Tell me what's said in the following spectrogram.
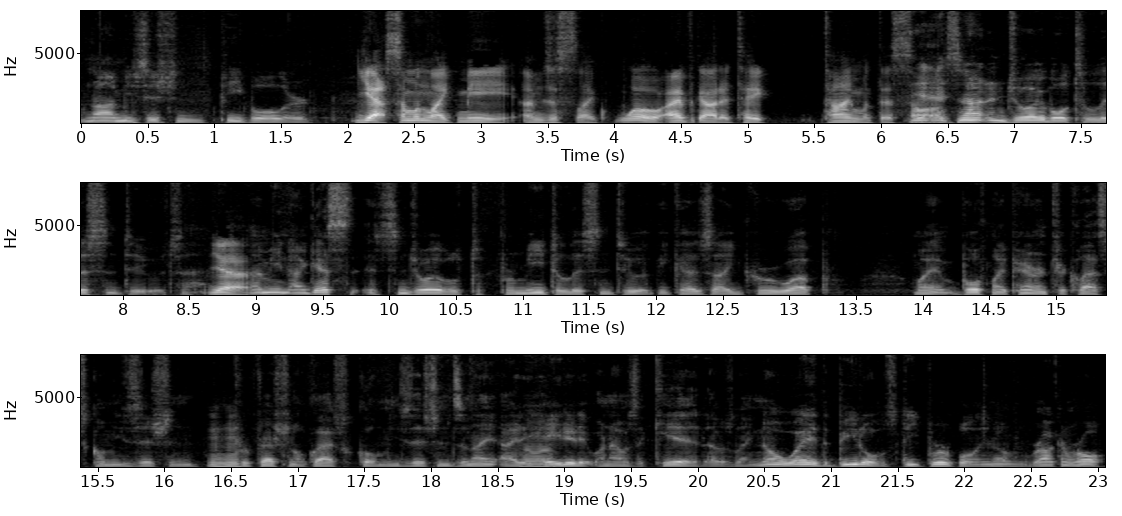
non-musician people or yeah someone like me i'm just like whoa i've got to take time with this song yeah, it's not enjoyable to listen to. It's Yeah. I mean, I guess it's enjoyable to, for me to listen to it because I grew up. My both my parents are classical musicians, Mm-hmm. professional classical musicians, and I, I Uh-huh. hated it when I was a kid. I was like, no way, the Beatles, Deep Purple, you know, rock and roll.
